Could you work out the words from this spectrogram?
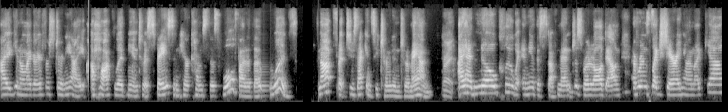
I you know, my very first journey, I a hawk led me into a space, and here comes this wolf out of the woods. Not for two seconds, he turned into a man. Right. I had no clue what any of this stuff meant. Just wrote it all down. Everyone's like sharing. I'm like, yeah,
